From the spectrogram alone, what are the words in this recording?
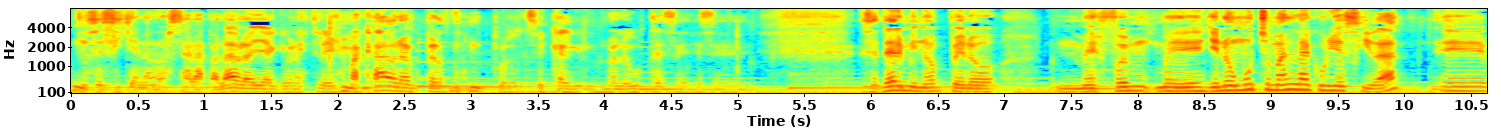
no sé si llenador sea la palabra, ya que una historia macabra, perdón por si es que a alguien no le gusta ese, ese, término, pero me, fue, me llenó mucho más la curiosidad eh,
